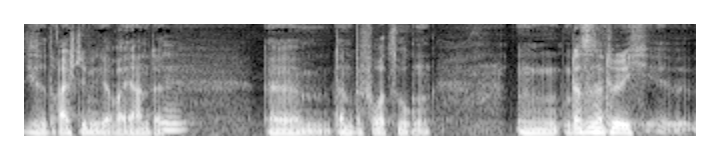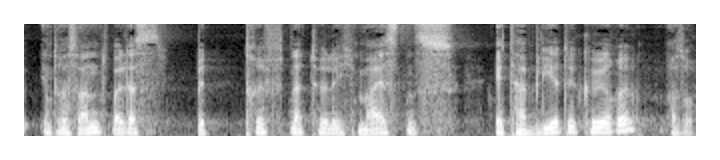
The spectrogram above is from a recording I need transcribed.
diese dreistimmige Variante mhm ähm, dann bevorzugen. Mm, und das ist natürlich äh, interessant, weil das betrifft natürlich meistens etablierte Chöre, also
